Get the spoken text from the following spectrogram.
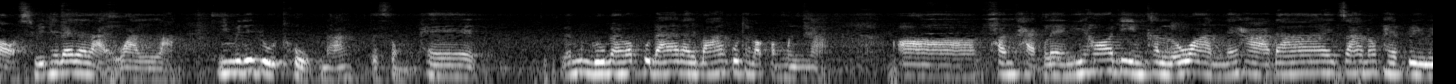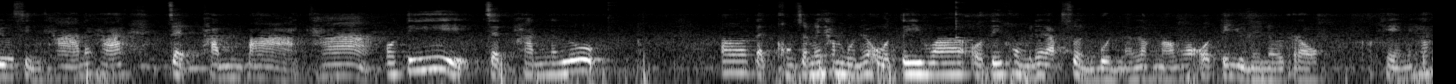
ต่อชีวิตให้ได้หลาย ๆ วันล่ะ นี่ไม่ได้ดูถูกนะ แต่สมเพศแล้วมึงรู้ไหมว่ากูได้อะไรบ้างกูทะเลาะกับมึงอะ คอนแทคเลนยี่ห้อดีมคันลวันนะคะ ได้จ้าน้องเพชรรีวิวสินค้านะคะ 7,000 บาทค่ะ โอตี้7,000 นะลูกเออแต่คงจะไม่ทำบุญให้โอตี้ว่าโอตี้คงไม่ได้รับส่วนบุญนั้นหรอกเนาะเพราะโอตี้อยู่ในนรก โอเคไหมคะ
